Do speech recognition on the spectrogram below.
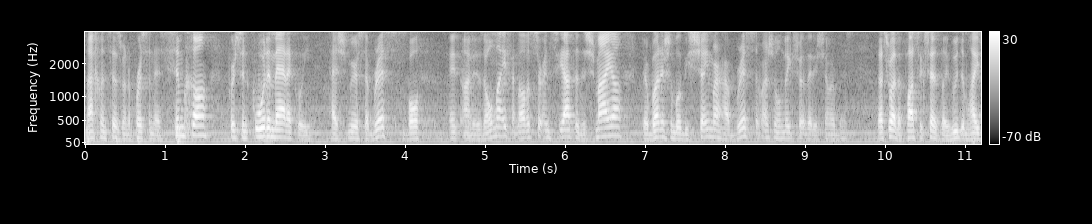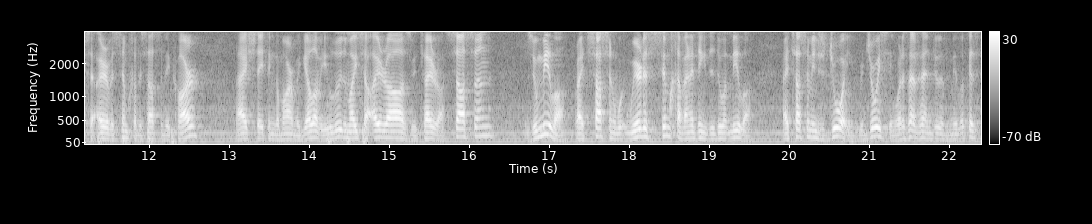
Nachman says when a person has simcha, person automatically has shmir sabris, both in, on his own life, and all of a certain siyata deshmaya, the banishim will be shemer habris, and Rashi will make sure that he's shemer bris. That's why the pasuk says, "Lehudim haisa erev simcha v'sasan vikar." Right, state in Gemara Megillah, "Lehudim haisa eira zutayra sasan zumila." Right, sasan. Where does simcha have anything to do with mila? Right, sasa means joy, rejoicing. What does that have to do with the milah? Because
